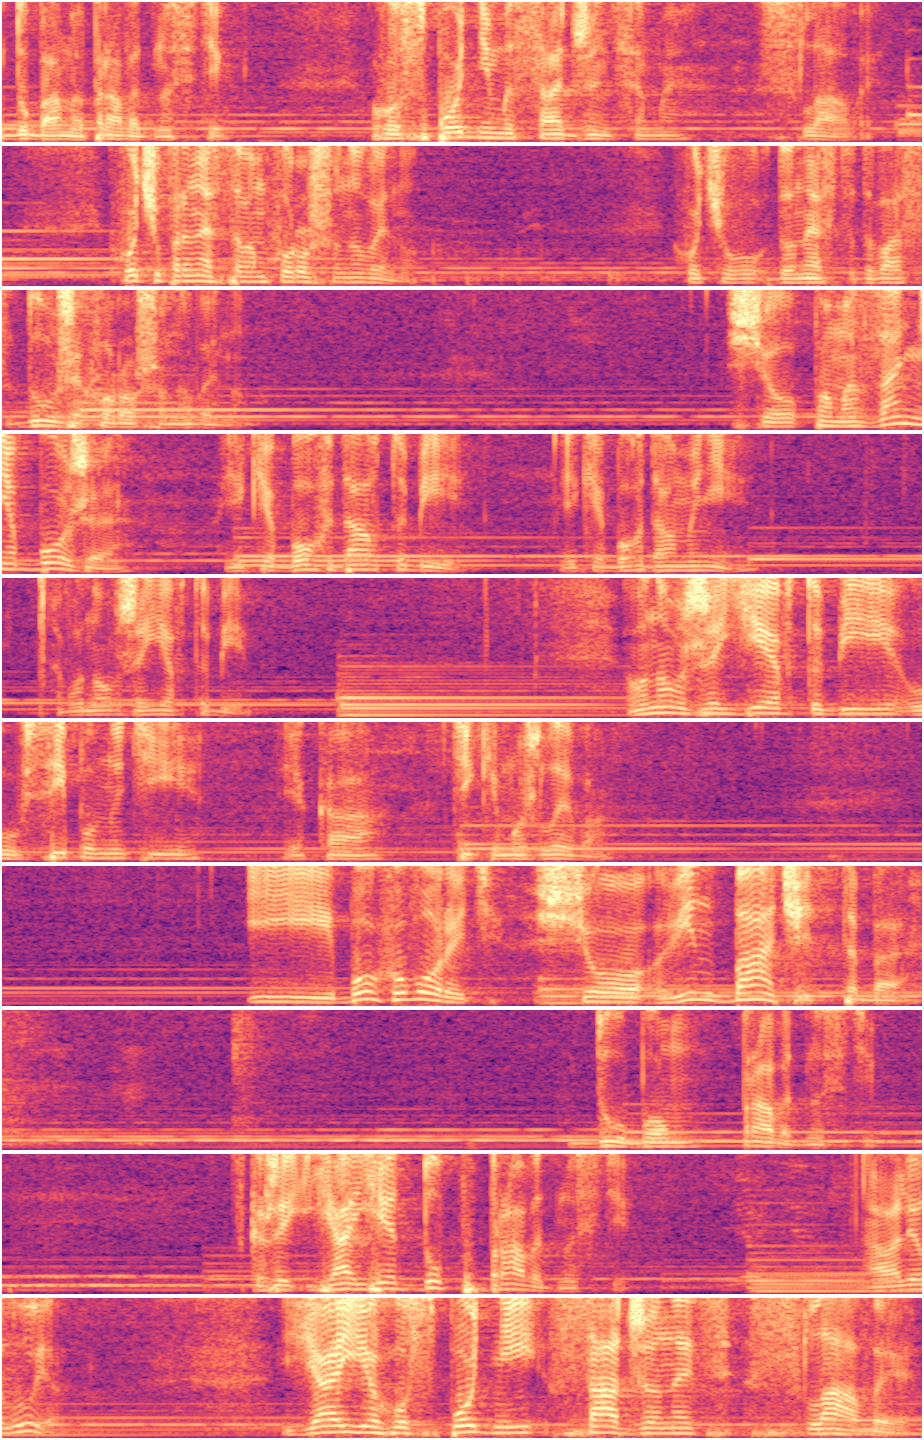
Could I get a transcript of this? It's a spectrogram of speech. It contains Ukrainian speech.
дубами праведності, Господніми саджанцями слави. Хочу принести вам хорошу новину. Хочу донести до вас дуже хорошу новину. Що помазання Боже, яке Бог дав тобі, яке Бог дав мені, воно вже є в тобі. Воно вже є в тобі у всій повноті, яка тільки можлива. І Бог говорить, що Він бачить тебе дубом праведності. Скажи, я є дуб праведності. Алілуя. Я є Господній саджанець слави.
